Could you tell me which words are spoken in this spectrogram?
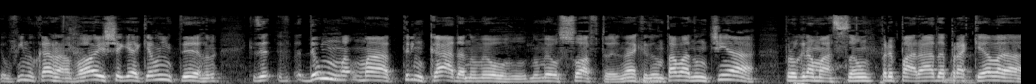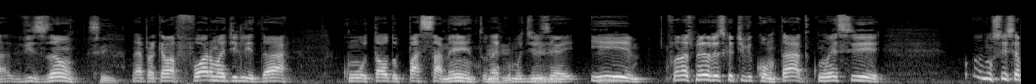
eu vim no carnaval e cheguei aqui a um enterro, né? Quer dizer, deu uma, uma, trincada no meu, no meu software, né? Quer dizer, não, tava, não tinha programação preparada para aquela visão, Sim. né? para aquela forma de lidar com o tal do passamento, né, uhum, como dizem uhum, aí. E uhum. foi uma das primeiras vezes que eu tive contato com esse, eu não sei se a,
